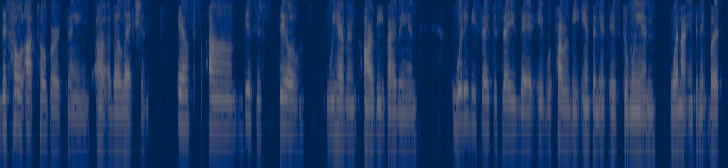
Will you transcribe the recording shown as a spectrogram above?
this whole October thing, uh, the election, if um, this is still we haven't RV by then, would it be safe to say that it would probably be infinite as to win? Well, not infinite, but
